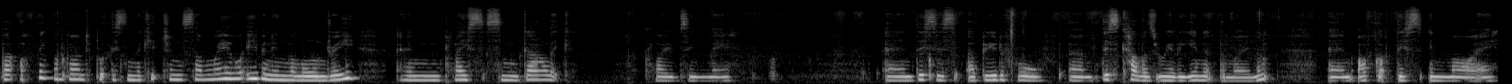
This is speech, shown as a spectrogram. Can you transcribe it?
But I think I'm going to put this in the kitchen somewhere or even in the laundry and place some garlic cloves in there. And this is a beautiful, um, this colour's really in at the moment. And I've got this in my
